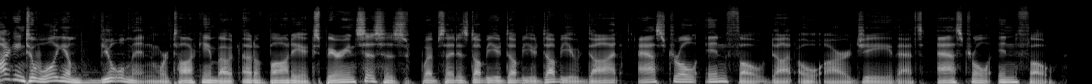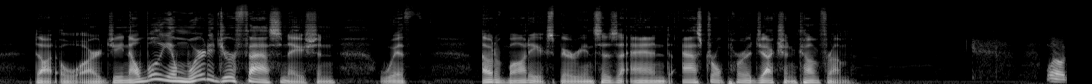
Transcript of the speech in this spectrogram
Talking to William Buhlman. We're talking about out of body experiences. His website is www.astralinfo.org. That's astralinfo.org. Now, William, where did your fascination with out of body experiences and astral projection come from? Well,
